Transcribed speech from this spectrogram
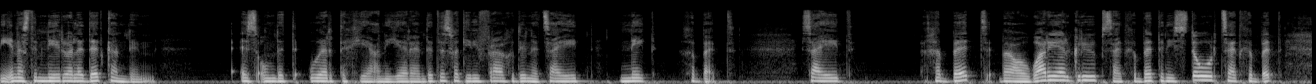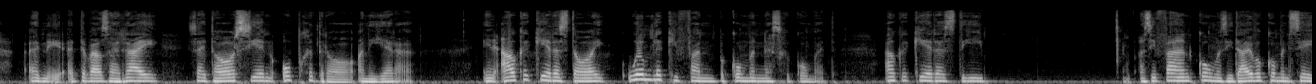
Die enigste manier hoe hulle dit kan doen is om dit oor te gee aan die Here en dit is wat hierdie vrou gedoen het. Sy het net gebid. Sy het gebid by haar warrior groep, sy het gebid in die stort, sy het gebid en terwyl sy ry, sy het haar seun opgedra aan die Here. En elke keer as daai oombliekie van bekommernis gekom het, elke keer as die as die vyand kom, as die duiwel kom en sê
